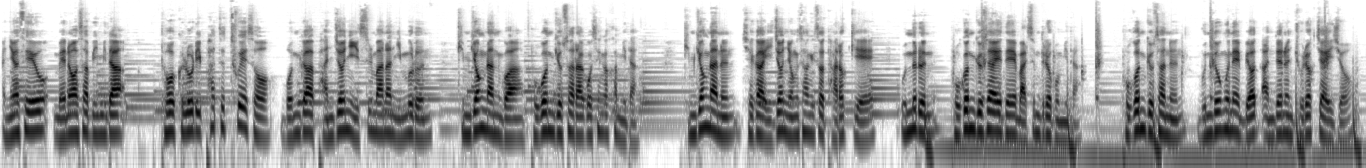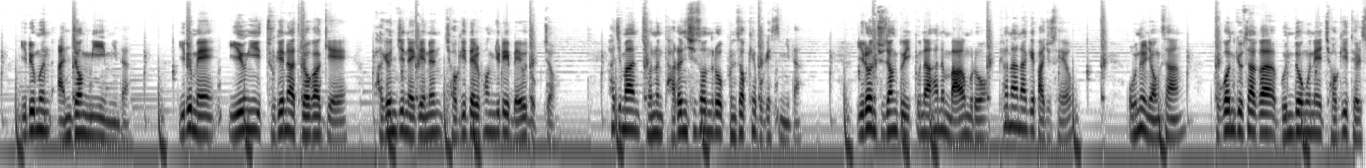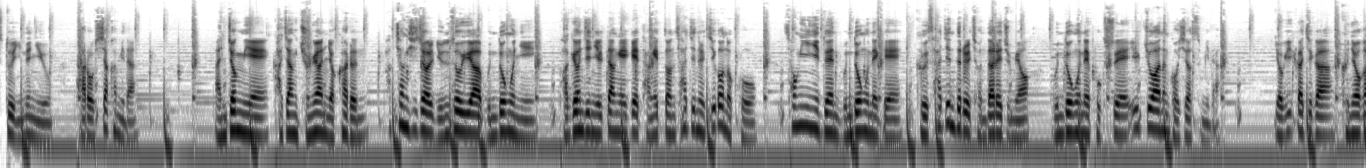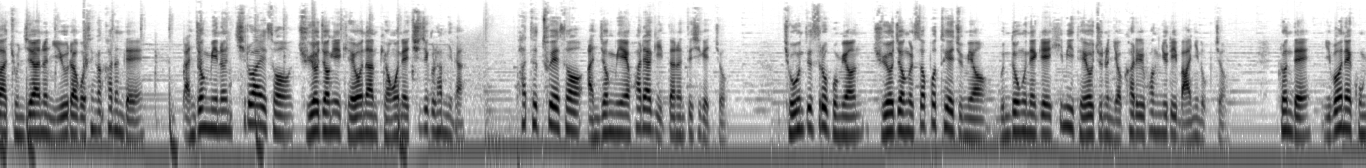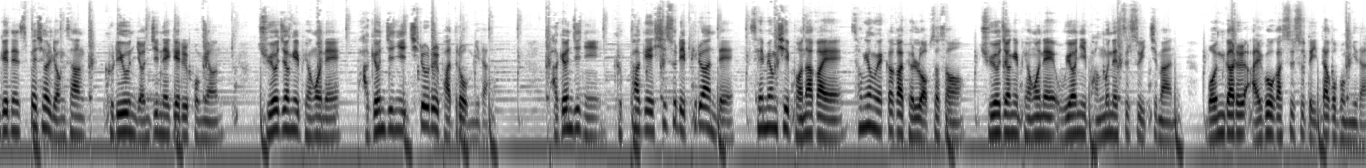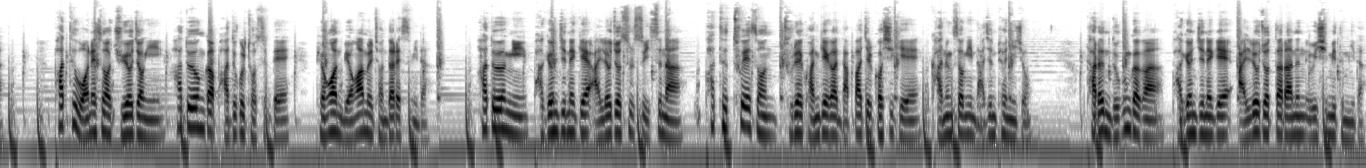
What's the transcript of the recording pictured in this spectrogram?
안녕하세요. 매너와삽입니다. 더 글로리 파트 2에서 뭔가 반전이 있을 만한 인물은 김경란과 보건교사라고 생각합니다. 김경란은 제가 이전 영상에서 다뤘기에 오늘은 보건교사에 대해 말씀드려봅니다. 보건교사는 문동은의 몇 안 되는 조력자이죠. 이름은 안정미입니다. 이름에 이응이 두 개나 들어가기에 박연진에게는 적이 될 확률이 매우 높죠. 하지만 저는 다른 시선으로 분석해 보겠습니다. 이런 주장도 있구나 하는 마음으로 편안하게 봐주세요. 오늘 영상 보건교사가 문동은의 적이 될 수도 있는 이유 바로 시작합니다. 안정미의 가장 중요한 역할은 학창시절 윤소희와 문동은이 박연진 일당에게 당했던 사진을 찍어놓고 성인이 된 문동은에게 그 사진들을 전달해주며 문동은의 복수에 일조하는 것이었습니다. 여기까지가 그녀가 존재하는 이유라고 생각하는데 안정미는 7화에서 주여정이 개원한 병원에 취직을 합니다. 파트 2에서 안정미의 활약이 있다는 뜻이겠죠. 좋은 뜻으로 보면 주여정을 서포트해주며 문동은에게 힘이 되어주는 역할일 확률이 많이 높죠. 그런데 이번에 공개된 스페셜 영상 그리운 연진에게를 보면 주여정의 병원에 박연진이 치료를 받으러 옵니다. 박연진이 급하게 시술이 필요한데 세명시 번화가에 성형외과가 별로 없어서 주여정의 병원에 우연히 방문했을 수 있지만 뭔가를 알고 갔을 수도 있다고 봅니다. 파트 1에서 주여정이 하도영과 바둑을 뒀을 때 병원 명함을 전달했습니다. 하도영이 박연진에게 알려줬을 수 있으나 파트 2에선 둘의 관계가 나빠질 것이기에 가능성이 낮은 편이죠. 다른 누군가가 박연진에게 알려줬다라는 의심이 듭니다.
